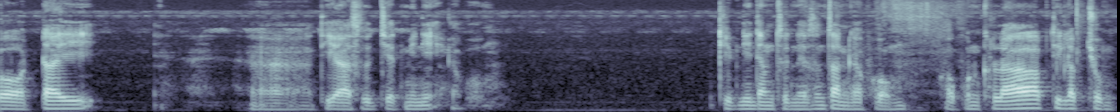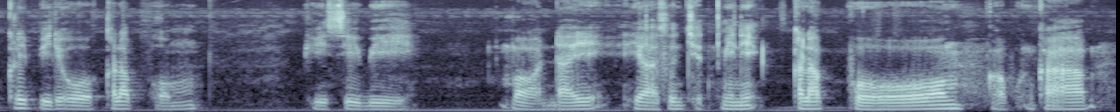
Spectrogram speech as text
บอร์ดไดทีอาร์ศูนย์เจ็ดมินิครับผม คลิปนี้นำเสนอสั้นๆครับผม ขอบคุณครับที่รับชมคลิปวิดีโอครับผม PCB บอร์ดไดยา07มินิครับผม ขอบคุณครับ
